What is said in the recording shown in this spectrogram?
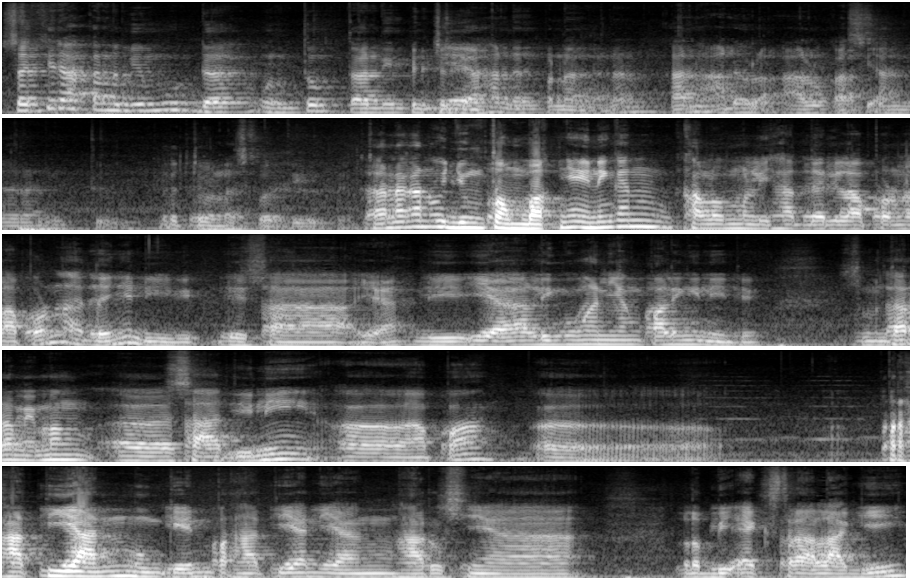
saya kira akan lebih mudah untuk tadi pencegahan dan penanganan karena ada alokasi anggaran itu. Betul. Nah, seperti itu. Karena kan ujung tombaknya ini kan kalau melihat dari laporan-laporan adanya di desa ya, di ya lingkungan yang paling ini tuh. Sementara memang eh, saat ini eh, apa eh, perhatian mungkin perhatian yang harusnya lebih ekstra lagi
